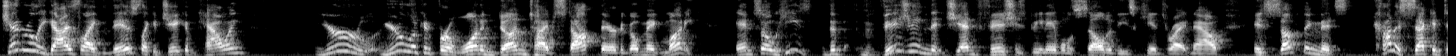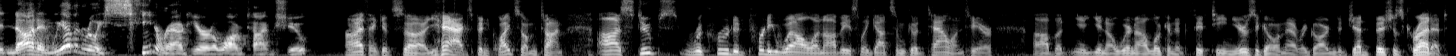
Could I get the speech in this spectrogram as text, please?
Generally, guys like this, like a Jacob Cowing, you're you're looking for a one and done type stop there to go make money. And so he's the vision that Jedd Fisch is being able to sell to these kids right now is something that's kind of second to none, and we haven't really seen around here in a long time, Shu. I think it's uh yeah, it's been quite some time. Uh Stoops recruited pretty well and obviously got some good talent here. Uh, but you know we're now looking at 15 years ago in that regard. And to Jedd Fisch's credit,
